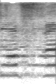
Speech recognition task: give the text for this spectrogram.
صفا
